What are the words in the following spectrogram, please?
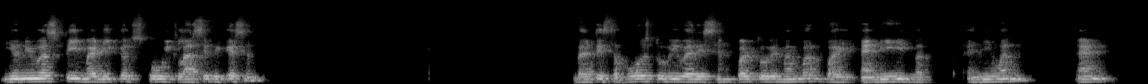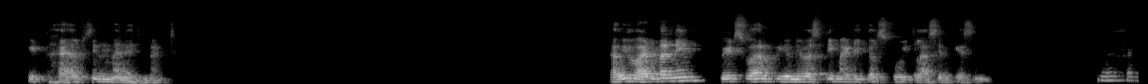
University Medical School classification? That is supposed to be very simple to remember by any anyone, and it helps in management. Have you heard the name Pittsburgh University Medical School classification? No, sir.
